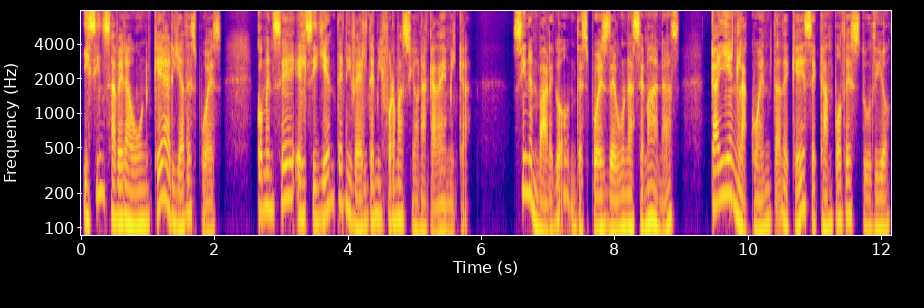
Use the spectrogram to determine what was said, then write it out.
y sin saber aún qué haría después, comencé el siguiente nivel de mi formación académica. Sin embargo, después de unas semanas, caí en la cuenta de que ese campo de estudio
